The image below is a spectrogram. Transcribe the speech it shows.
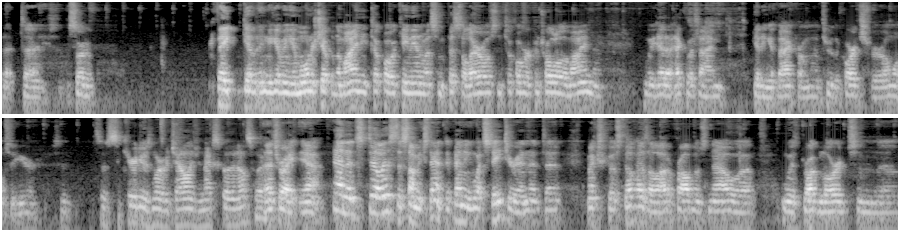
that uh, sort of fake giving giving him ownership of the mine. He took over, came in with some pistoleros and took over control of the mine. And we had a heck of a time getting it back from uh, through the courts for almost a year. So, So security was more of a challenge in Mexico than elsewhere. that's right, yeah, and it still is to some extent, depending what state you're in. That uh, Mexico still has a lot of problems now uh, with drug lords, and, uh,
